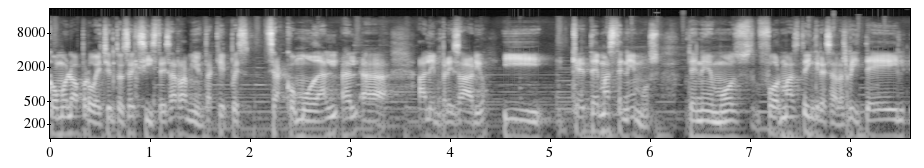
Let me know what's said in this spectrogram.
¿cómo lo aprovecho? Entonces existe esa herramienta que pues se acomoda al, al, empresario. ¿Y qué temas tenemos? Tenemos formas de ingresar al retail,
